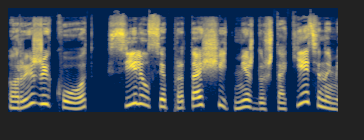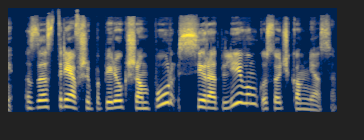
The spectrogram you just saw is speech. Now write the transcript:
Рыжий кот силился протащить между штакетинами застрявший поперек шампур с сиротливым кусочком мяса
